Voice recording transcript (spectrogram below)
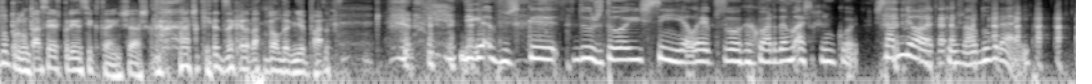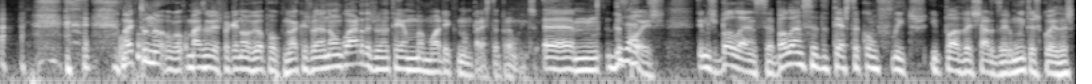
estou a perguntar se é a experiência que tens, acho que, acho que é desagradável da minha parte. Digamos que dos dois, sim, ele é a pessoa que guarda mais rancor. Está melhor, que eu já o dobrei. Não é que tu, não- mais uma vez, para quem não ouviu há pouco, não é que a Joana não guarda, a Joana tem uma memória que não presta para muito. Ahm, depois, temos balança. Balança detesta conflitos e pode deixar de dizer muitas coisas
